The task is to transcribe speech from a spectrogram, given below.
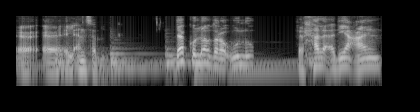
آه، آه، الانسب ليك. ده كله أقدر أقوله في الحلقة دي عن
